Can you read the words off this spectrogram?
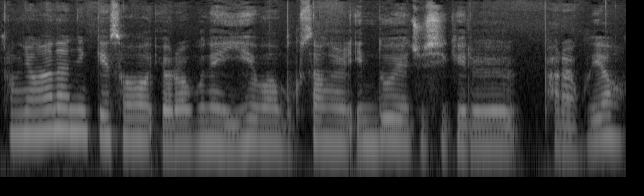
성령 하나님께서 여러분의 이해와 묵상을 인도해 주시기를 바라고요.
